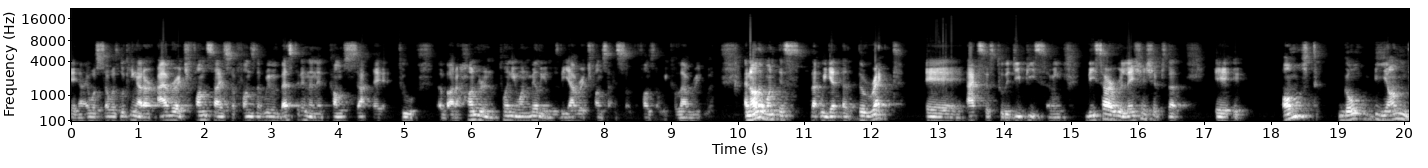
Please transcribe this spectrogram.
eh, I was I was looking at our average fund size of funds that we've invested in, and it comes eh, to about 121 million is the average fund size of the funds that we collaborate with. Another one is that we get a direct uh, access to the GPs. I mean, these are relationships that uh, almost go beyond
